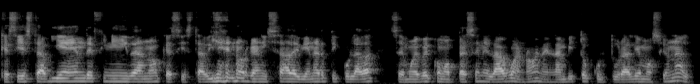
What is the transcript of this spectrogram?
que sí está bien definida, ¿no? Que sí está bien organizada y bien articulada, se mueve como pez en el agua, ¿no? En el ámbito cultural y emocional.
